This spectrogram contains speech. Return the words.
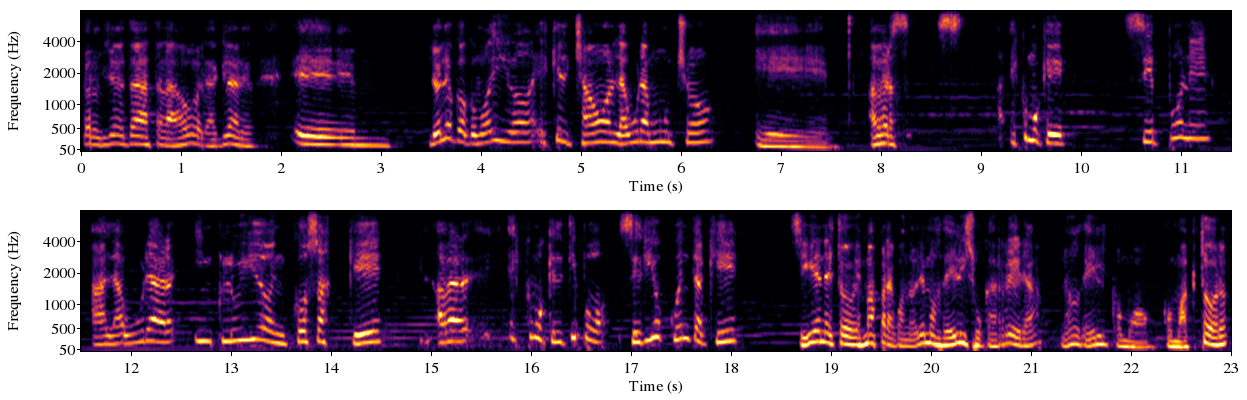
producciones están hasta las bolas, claro. Eh, lo loco, como digo, es que el chabón labura mucho. eh, a ver, es como que se pone a laburar incluido en cosas que. A ver, es como que el tipo se dio cuenta que, si bien esto es más para cuando hablemos de él y su carrera, ¿no? De él como, como actor,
